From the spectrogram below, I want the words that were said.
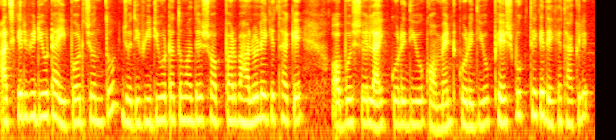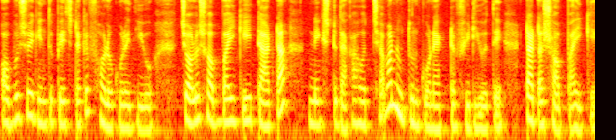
আজকের ভিডিওটা এই পর্যন্ত। যদি ভিডিওটা তোমাদের সববার ভালো লেগে থাকে, অবশ্যই লাইক করে দিও কমেন্ট করে দিও ফেসবুক থেকে দেখে থাকলে অবশ্যই কিন্তু পেজটাকে ফলো করে দিও। চলো সবাইকেই টাটা নেক্সট দেখা হচ্ছে আবার নতুন কোনো একটা ভিডিওতে টাটা সবাইকে।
